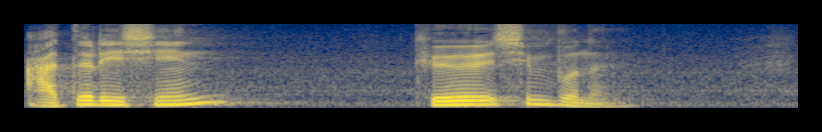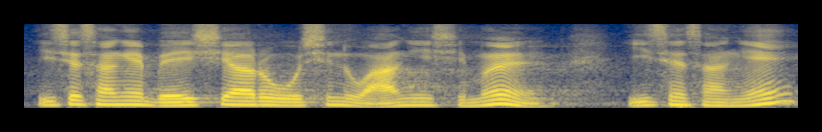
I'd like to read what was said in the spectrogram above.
아들이신 그 신분을 이 세상의 메시아로 오신 왕이심을 이 세상에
